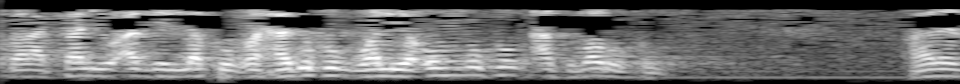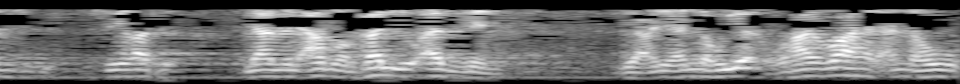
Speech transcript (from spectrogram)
الصلاة فليؤذن لكم أحدكم وليؤمكم أكبركم. هذا صيغة لام الأمر فليؤذن يعني أنه ي... وهذا ظاهر أنه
